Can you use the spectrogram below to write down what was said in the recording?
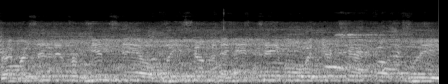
Representative from Hinsdale, please come to the head table with your checkbook, please.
